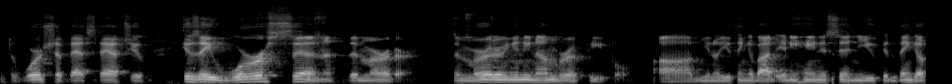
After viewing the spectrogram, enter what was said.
and to worship that statue is a worse sin than murder, than murdering any number of people. Um, you know, you think about any heinous sin you can think of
